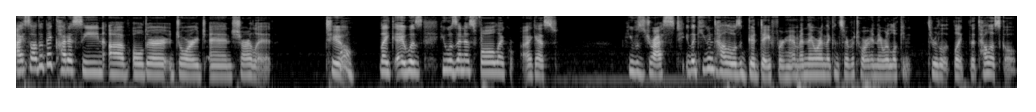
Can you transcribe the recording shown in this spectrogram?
I saw that they cut a scene of older George and Charlotte too. Oh. Like it was he was in his full like I guess he was dressed like you can tell it was a good day for him and they were in the conservatory and they were looking through the, like the telescope.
